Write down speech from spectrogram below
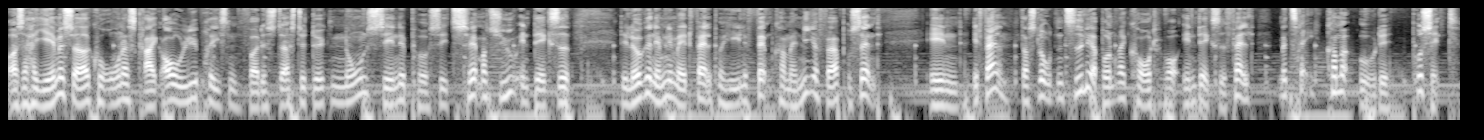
Også herhjemme sørgede coronaskræk og olieprisen for det største dyk nogensinde på C25-indekset. Det lukkede nemlig med et fald på hele 5,49 procent. En, et fald, der slog den tidligere bundrekord, hvor indekset faldt med 3,8 procent.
